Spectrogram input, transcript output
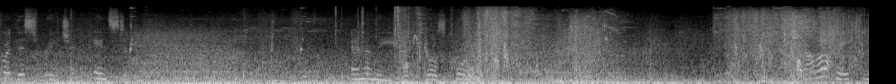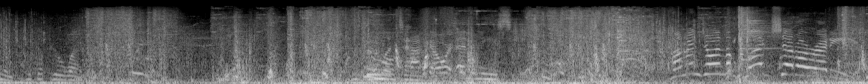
for this region instantly. Enemy at close quarters. Stop chasing and pick up your weapons. We'll attack our enemies. Come and join the bloodshed already!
